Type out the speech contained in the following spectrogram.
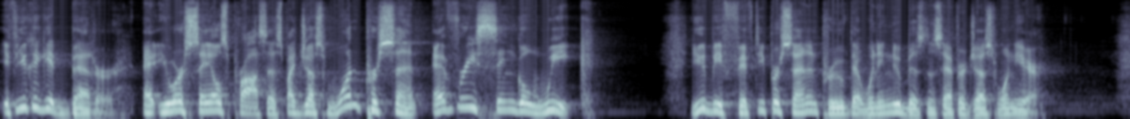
if you could get better at your sales process by just 1% every single week, you'd be 50% improved at winning new business after just 1 year.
